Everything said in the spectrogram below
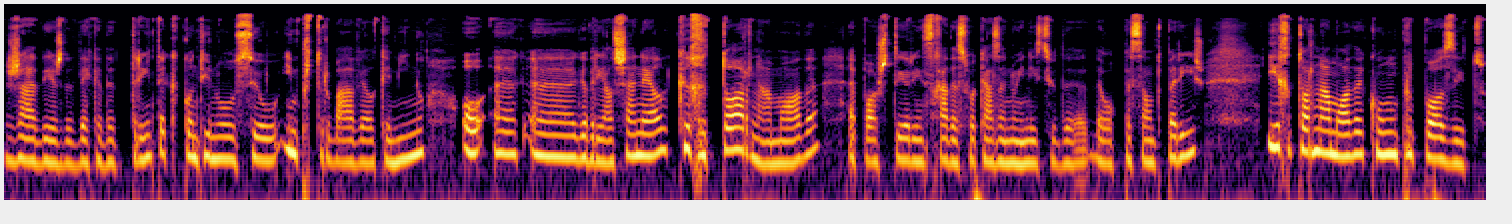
já desde a década de 30, que continuou o seu imperturbável caminho, ou a, a Gabrielle Chanel, que retorna à moda após ter encerrado a sua casa no início de, da ocupação de Paris e retorna à moda com um propósito,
